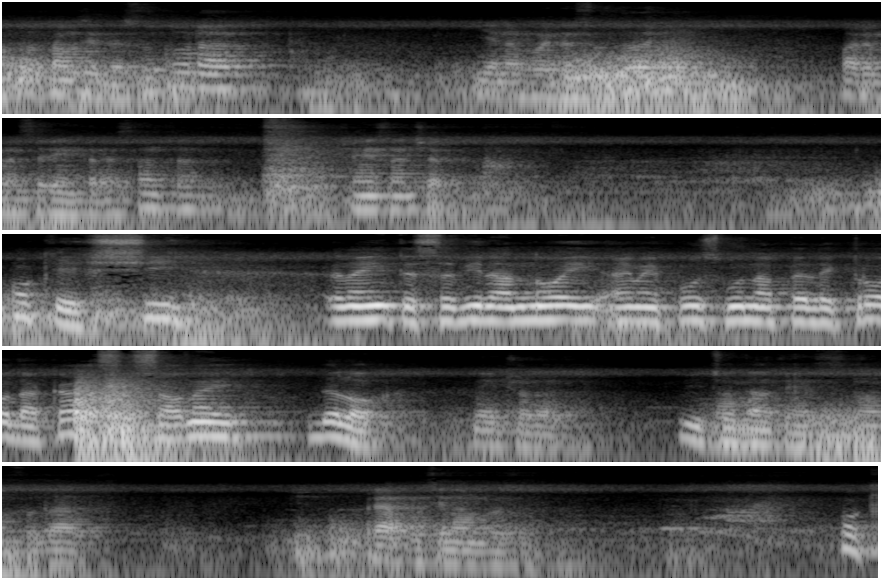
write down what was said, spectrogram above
Am tot auzit de sudură, e nevoie de sudori, pare o meserie interesantă și am zis să încerc. Ok, și înainte să vii la noi, ai mai pus mâna pe electrod acasă sau n-ai deloc? Niciodată. Niciodată. N-am atins, n-am sudat. Prea puțin am văzut. Ok,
